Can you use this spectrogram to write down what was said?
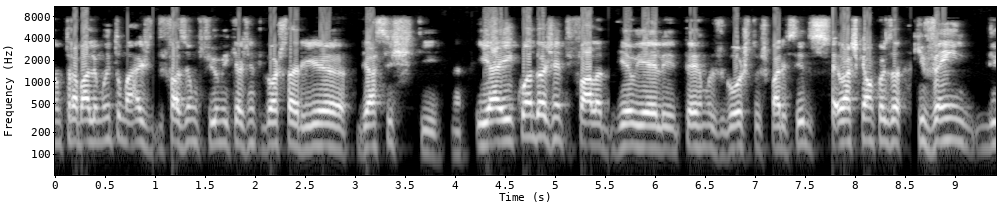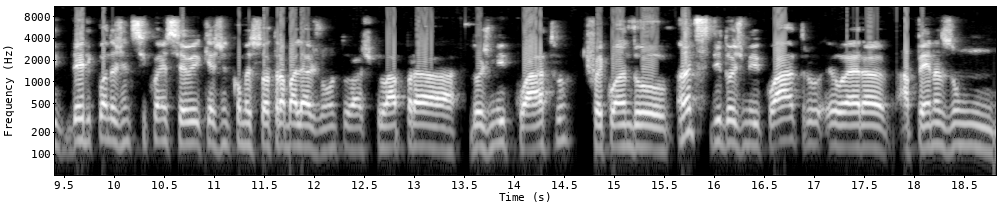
É um trabalho muito mais de fazer um filme que a gente gostaria de assistir. Né? E aí, quando a gente fala de eu e ele termos gostos parecidos, eu acho que é uma coisa que vem de, desde quando a gente se conheceu e que a gente começou a trabalhar junto, acho que lá para 2004, que foi quando, antes de 2004, eu era apenas um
